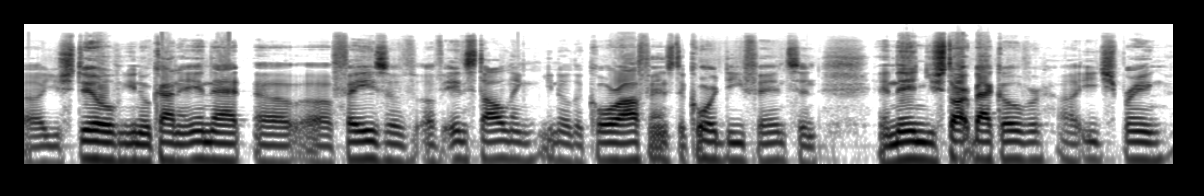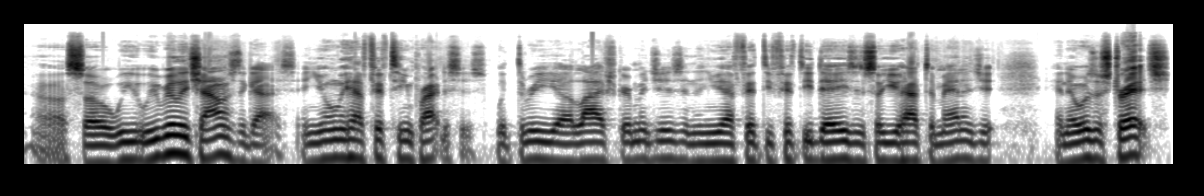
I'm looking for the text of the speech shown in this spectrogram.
uh, you're still, you know, kind of in that uh, uh, phase of, of installing, you know, the core offense, the core defense, and and then you start back over uh, each spring. Uh, so we, we really challenge the guys, and you only have 15 practices with three uh, live scrimmages, and then you have 50-50 days, and so you have to manage it. And there was a stretch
